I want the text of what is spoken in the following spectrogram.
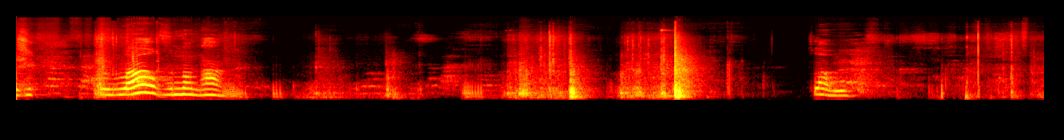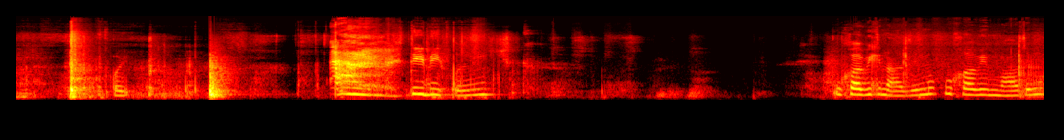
Може, плавно нам. Плавно. Ой. Ах, телефончик. Пуховик на зиму, пуховик на зиму.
